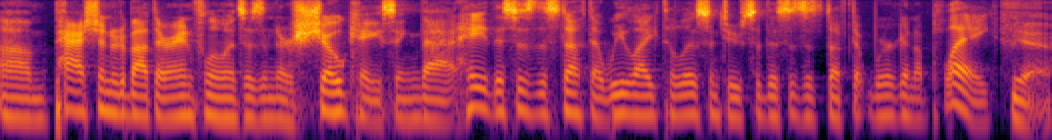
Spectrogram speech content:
um, passionate about their influences and they're showcasing that. Hey, this is the stuff that we like to listen to, so this is the stuff that we're gonna play. Yeah.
